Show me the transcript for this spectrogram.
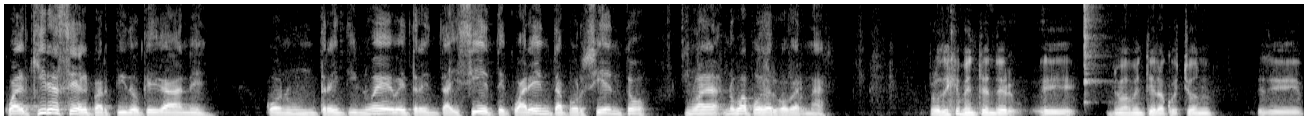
cualquiera sea el partido que gane, con un 39, 37, 40%, no, no va a poder gobernar. Pero déjeme entender eh, nuevamente la cuestión, de,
